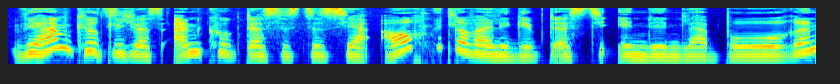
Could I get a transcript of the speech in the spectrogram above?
wir haben kürzlich was anguckt, dass es das ja auch mittlerweile gibt, dass die in den Laboren,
